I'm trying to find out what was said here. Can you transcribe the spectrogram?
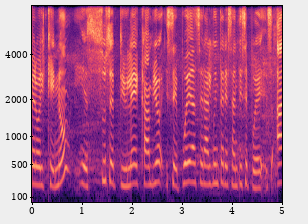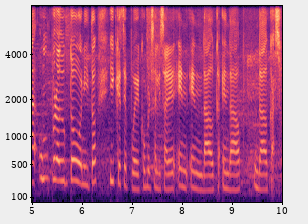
pero el que no es susceptible de cambio, se puede hacer algo interesante y se puede, un producto bonito y que se puede comercializar en, dado, en, dado, dado caso.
